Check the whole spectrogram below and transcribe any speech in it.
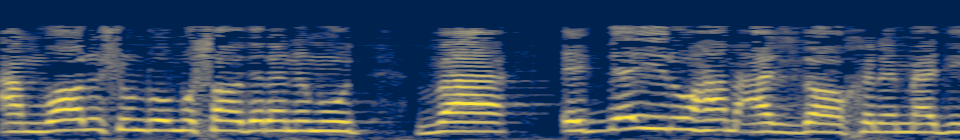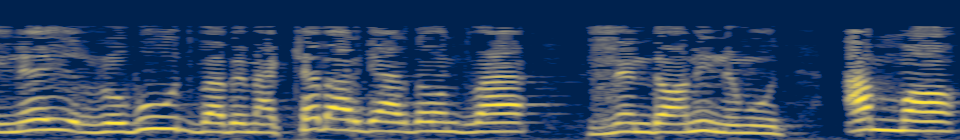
اموالشون رو مصادره نمود و ای رو هم از داخل مدینه ربود و به مکه برگرداند و زندانی نمود. اما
